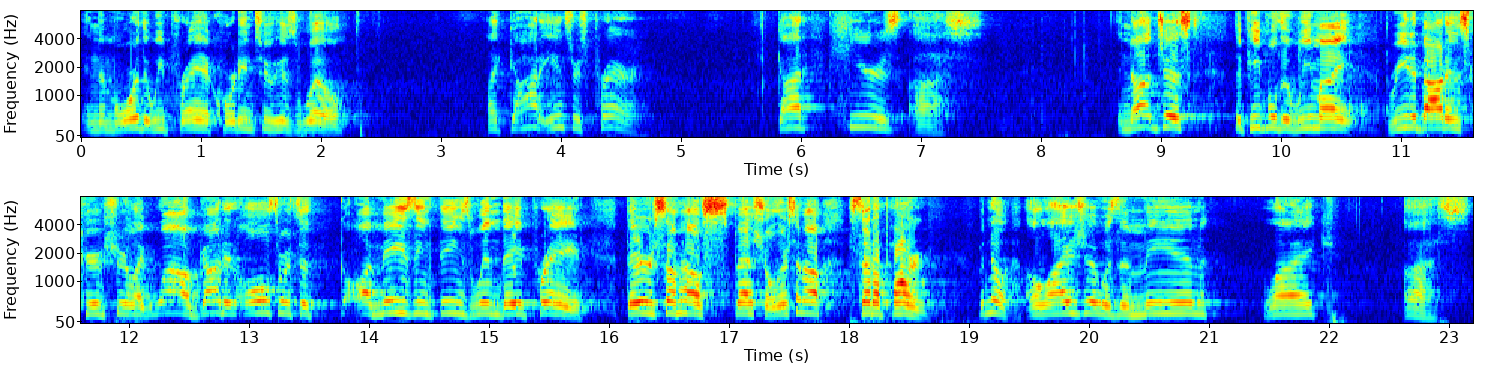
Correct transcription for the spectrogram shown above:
And the more that we pray according to his will, like God answers prayer. God hears us. And not just the people that we might read about in Scripture, like, wow, God did all sorts of amazing things when they prayed. They're somehow special, they're somehow set apart. But no, Elijah was a man like us.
